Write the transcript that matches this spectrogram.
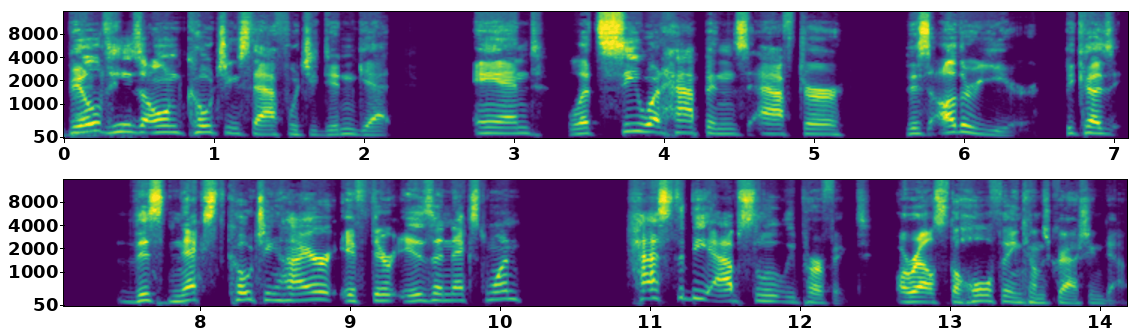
build his own coaching staff, which he didn't get, and let's see what happens after this other year. Because this next coaching hire, if there is a next one, has to be absolutely perfect, or else the whole thing comes crashing down.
